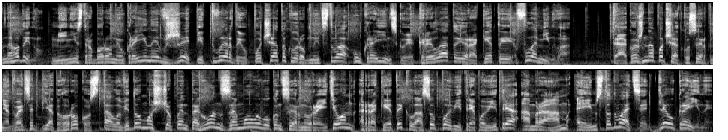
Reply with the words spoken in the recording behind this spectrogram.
на годину. Міністр оборони України вже підтвердив початок виробництва української крилатої ракети Фламінго. Також на початку серпня 25-го року стало відомо, що Пентагон замовив у концерну Raytheon ракети класу повітря-повітря Амраам Ейм 120 для України.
